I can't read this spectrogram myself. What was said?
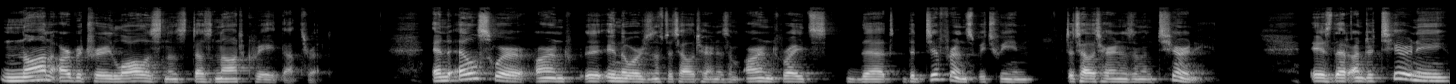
Non arbitrary lawlessness does not create that threat. And elsewhere, Arendt, in the origins of totalitarianism, Arendt writes that the difference between totalitarianism and tyranny is that under tyranny,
